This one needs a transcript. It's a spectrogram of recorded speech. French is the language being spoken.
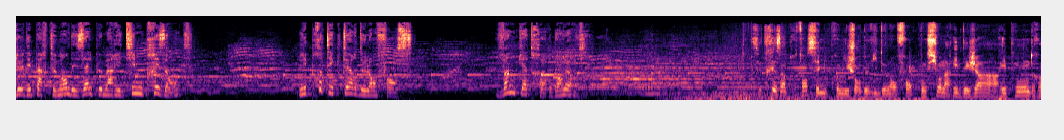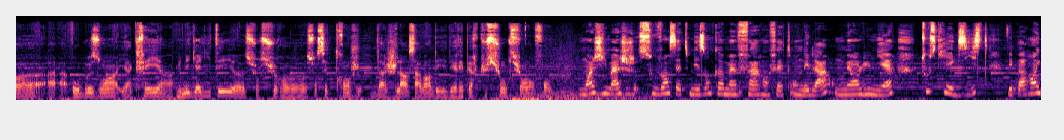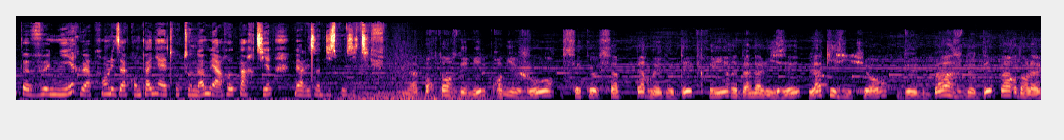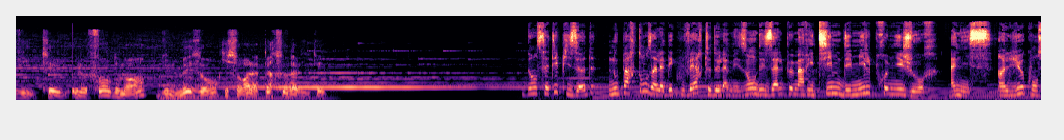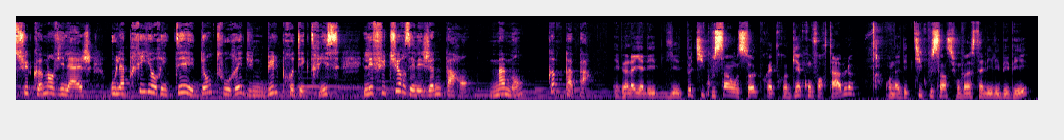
Le département des Alpes-Maritimes présente les protecteurs de l'enfance. 24 heures dans leur vie. C'est très important ces premiers jours de vie de l'enfant. Donc si on arrive déjà à répondre euh, aux besoins et à créer une égalité euh, sur, sur, euh, sur cette tranche d'âge-là, ça va avoir des, des répercussions sur l'enfant. Moi j'imagine souvent cette maison comme un phare en fait. On est là, on met en lumière tout ce qui existe. Les parents ils peuvent venir, puis après on les accompagne à être autonomes et à repartir vers les autres dispositifs. L'importance des 1000 premiers jours, c'est que ça permet de décrire et d'analyser l'acquisition d'une base de départ dans la vie. C'est le fondement d'une maison qui sera la personnalité. Dans cet épisode, nous partons à la découverte de la maison des Alpes-Maritimes des 1000 premiers jours, à Nice. Un lieu conçu comme un village où la priorité est d'entourer d'une bulle protectrice les futurs et les jeunes parents, maman comme papa. Et bien là, il y a des, des, petits coussins au sol pour être bien confortable. On a des petits coussins si on veut installer les bébés.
